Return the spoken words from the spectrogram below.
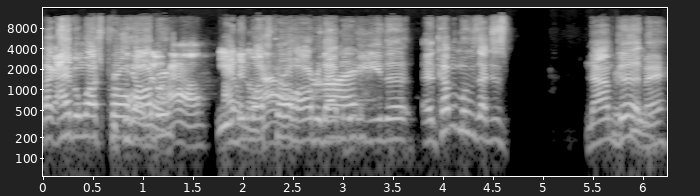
Like I haven't watched Pearl you don't know Harbor. how. You I didn't watch how. Pearl Harbor, that God. movie either. A couple movies I just, nah, I'm good, Review. man.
